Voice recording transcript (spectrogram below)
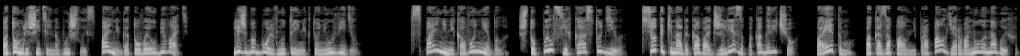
Потом решительно вышла из спальни, готовая убивать. Лишь бы боль внутри никто не увидел. В спальне никого не было, что пыл слегка остудило. Все-таки надо ковать железо, пока горячо. Поэтому, пока запал не пропал, я рванула на выход.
